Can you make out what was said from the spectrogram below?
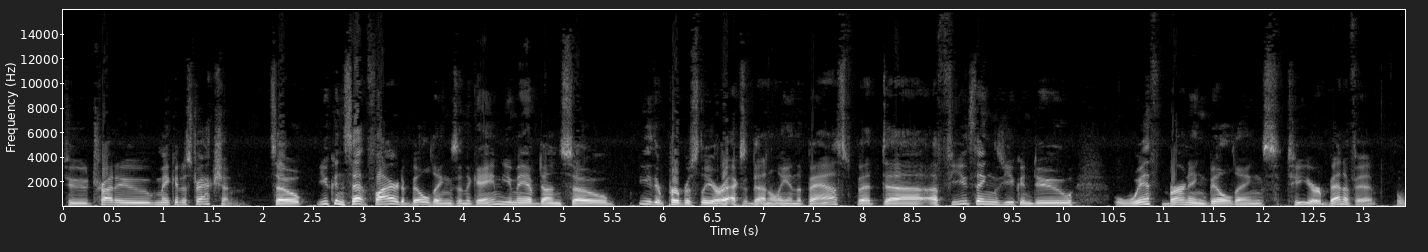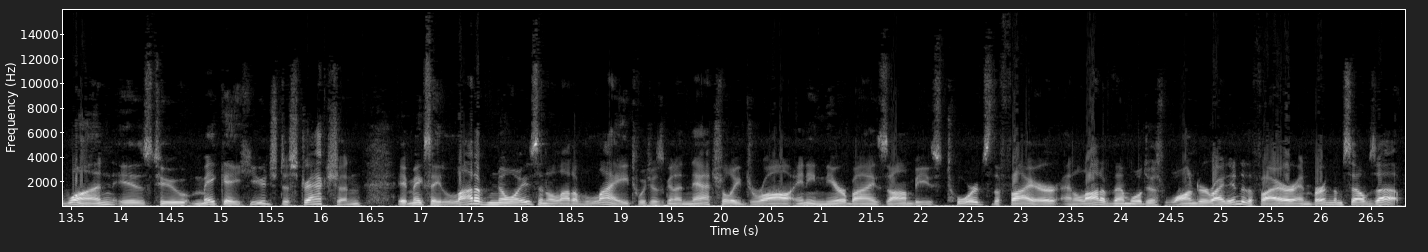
to try to make a distraction. So you can set fire to buildings in the game. You may have done so either purposely or accidentally in the past, but uh, a few things you can do with burning buildings to your benefit. One is to make a huge distraction. It makes a lot of noise and a lot of light, which is going to naturally draw any nearby zombies towards the fire, and a lot of them will just wander right into the fire and burn themselves up.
